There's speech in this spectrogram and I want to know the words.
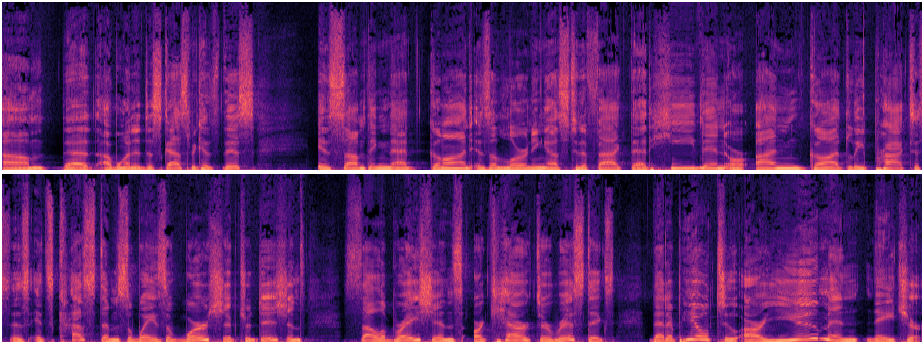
um, that I want to discuss because this is something that God is alerting us to the fact that heathen or ungodly practices, its customs, the ways of worship, traditions, celebrations, or characteristics that appeal to our human nature.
